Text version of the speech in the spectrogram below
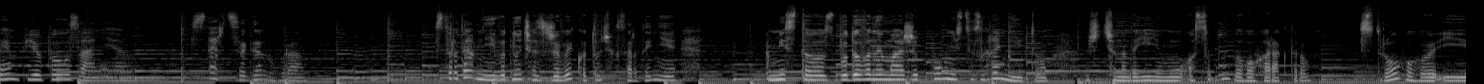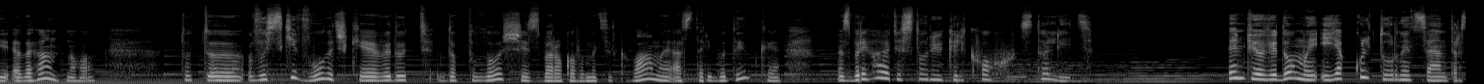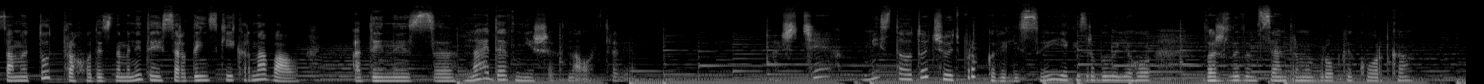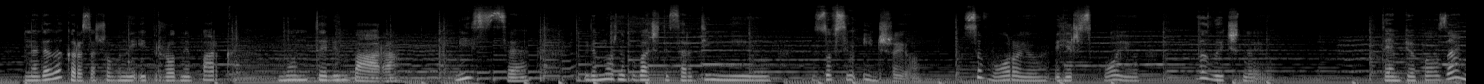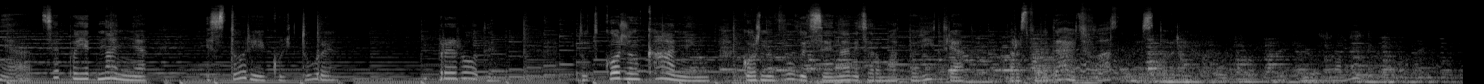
Темпіо Паузанія, серце Галура. Стародавній і водночас живий куточок Сардинії. Місто збудоване майже повністю з граніту, що надає йому особливого характеру, строгого і елегантного. Тут е, вузькі вулички ведуть до площі з бароковими церквами, а старі будинки зберігають історію кількох століть. Темпіо відомий і як культурний центр. Саме тут проходить знаменитий сардинський карнавал, один із е, найдавніших на острові. А ще місто оточують пробкові ліси, які зробили його важливим центром обробки корка. Недалеко розташований і природний парк Монтелімбара, місце, де можна побачити Сардинію зовсім іншою, суворою, гірською, величною. Темпіоповзання це поєднання історії, культури і природи. Тут кожен камінь, кожна вулиця і навіть аромат повітря розповідають власну історію.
